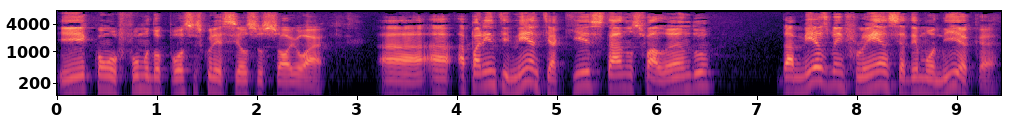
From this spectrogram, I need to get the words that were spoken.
e com o fumo do poço escureceu-se o sol e o ar. Uh, uh, aparentemente, aqui está nos falando da mesma influência demoníaca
